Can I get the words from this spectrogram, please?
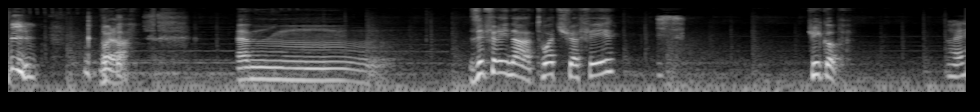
Bim Voilà. Euh... Zéphérina, toi tu as fait. 10. Tu écopes. Ouais.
